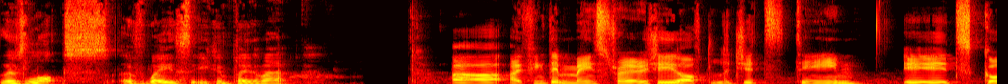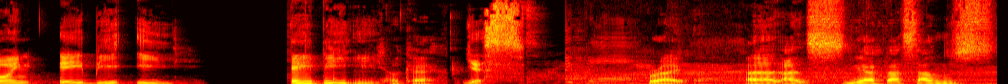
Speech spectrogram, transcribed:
there's lots of ways that you can play the map. Uh, I think the main strategy of the legit team it's going A B E. A B E. Okay, Yes. right. Uh, that's yeah. That sounds.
